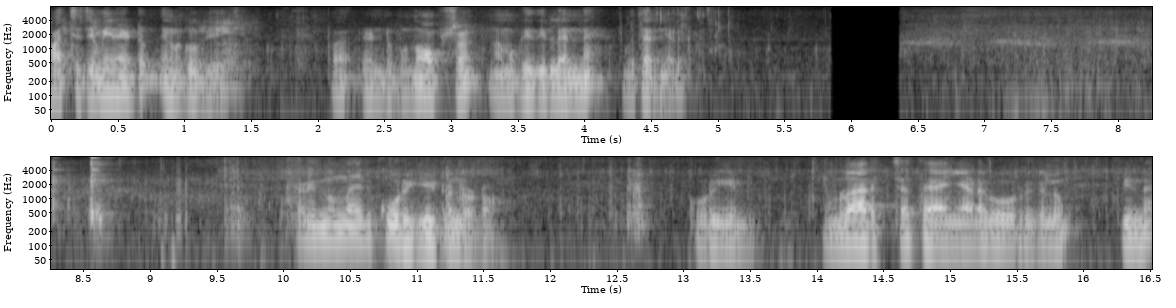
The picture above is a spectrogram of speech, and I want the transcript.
പച്ച ചെമ്മീനായിട്ടും നിങ്ങൾക്ക് ഉപയോഗിക്കാം. അപ്പോൾ രണ്ട് മൂന്ന് ഓപ്ഷൻ നമുക്ക് ഇതിൽ തന്നെ തിരഞ്ഞെടുക്കാം. കറി നന്നായിട്ട് കുറുകിയിട്ടുണ്ട് കേട്ടോ. കുറുകിയുണ്ട് നമ്മൾ അരച്ച തേങ്ങയുടെ കൂറുകളും പിന്നെ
